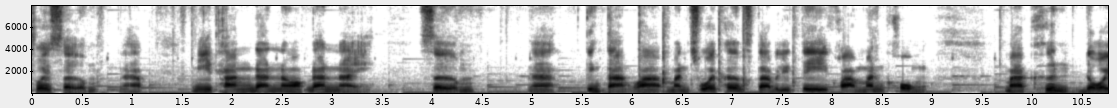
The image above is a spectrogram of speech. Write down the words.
ช่วยเสริมนะครับ มีทั้งด้านนอกด้านในเสริมนะติ้งต่างว่ามันช่วยเพิ่ม stability ความมั่นคงมากขึ้นโดย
